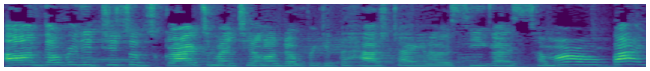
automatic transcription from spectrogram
Um, don't forget to subscribe to my channel. Don't forget the hashtag and I will see you guys tomorrow. Bye.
